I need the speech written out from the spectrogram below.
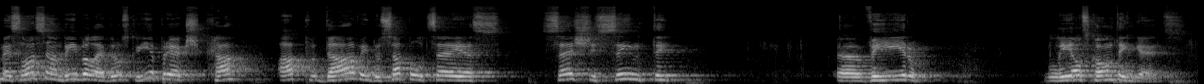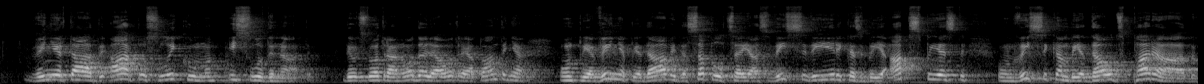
Mēs lasām Bībelē drusku iepriekš, ka ap Dāvidu sapulcējas 600 uh, vīru, liels kontingents. Viņi ir tādi ārpus likuma izsludināti. 22. nodaļā, 2. pantiņā, un pie viņa, pie Dāvida, sapulcējās visi vīri, kas bija apspiesti, un visi, kam bija daudz parādu,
